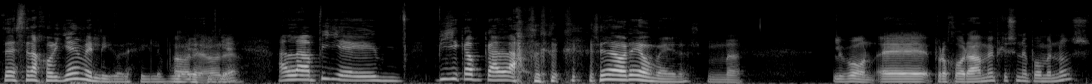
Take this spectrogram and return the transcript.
Θα στεναχωριέμαι λίγο, ρε φίλε, που Ωραία, έφυγε. ωραία. Αλλά πήγε, πήγε κάπου καλά. σε ένα ωραίο μέρος. Ναι. Λοιπόν, ε, προχωράμε. Ποιος είναι ο επόμενος,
